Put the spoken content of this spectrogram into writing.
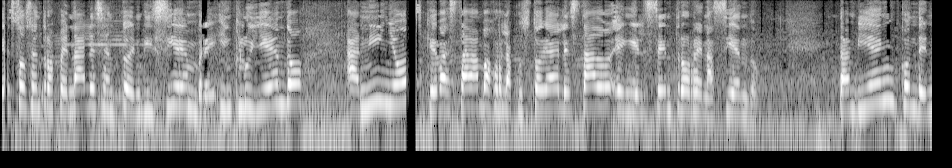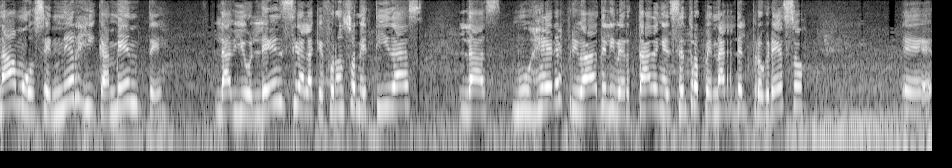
estos centros penales en, en diciembre, incluyendo a niños que estaban bajo la custodia del Estado en el centro Renaciendo. También condenamos enérgicamente la violencia a la que fueron sometidas las mujeres privadas de libertad en el Centro Penal del Progreso, eh,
